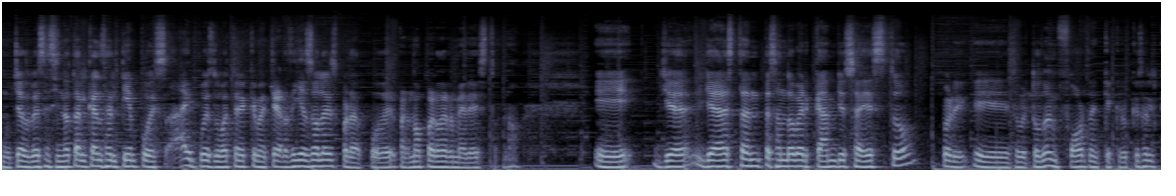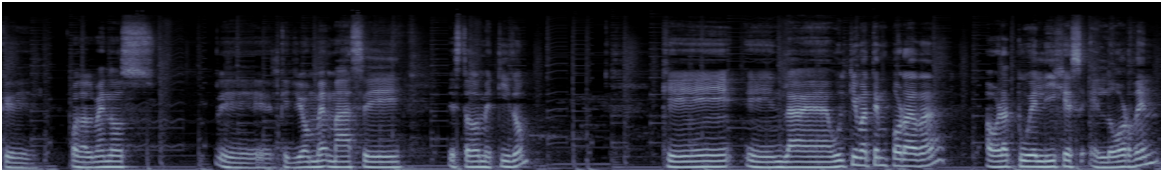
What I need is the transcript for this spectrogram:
muchas veces si no te alcanza el tiempo es, ay, pues voy a tener que meter 10 dólares para poder, para no perderme de esto, ¿no? Eh, ya, ya están empezando a haber cambios a esto. Eh, sobre todo en Fortnite, que creo que es el que, bueno, al menos eh, el que yo más he estado metido. Que en la última temporada, ahora tú eliges el orden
